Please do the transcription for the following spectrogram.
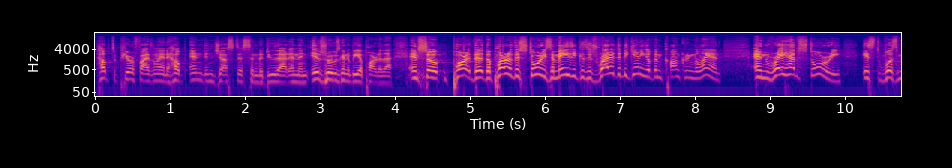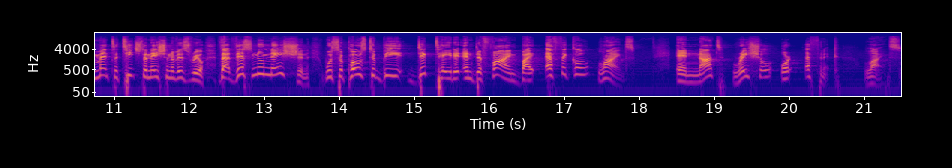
help to purify the land, to help end injustice and to do that. And then Israel was going to be a part of that. And so part the, the part of this story is amazing because it's right at the beginning of them conquering the land. And Rahab's story is was meant to teach the nation of Israel that this new nation was supposed to be dictated and defined by ethical lines and not racial or ethnic lines.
